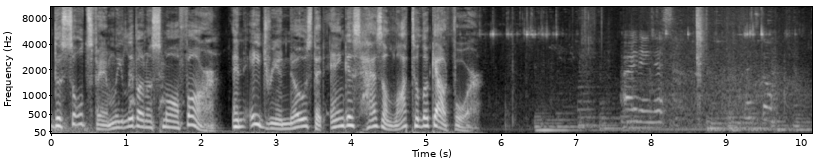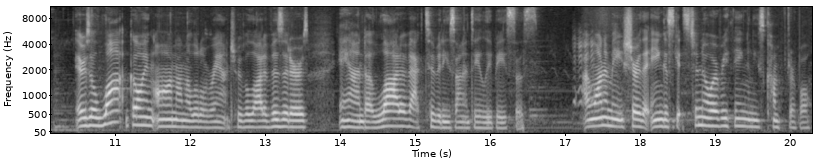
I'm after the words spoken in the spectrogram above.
The Soltz family live on a small farm, and Adrian knows that Aonghus has a lot to look out for. There's a lot going on on a little ranch. We have a lot of visitors and a lot of activities on a daily basis. I want to make sure that Aonghus gets to know everything and he's comfortable.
